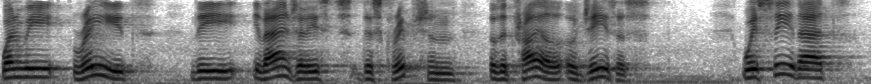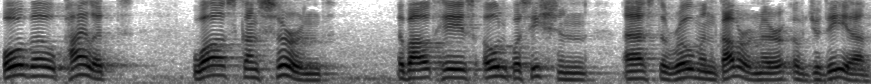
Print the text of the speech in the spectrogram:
When we read the evangelist's description of the trial of Jesus, we see that although Pilate was concerned about his own position as the Roman governor of Judea,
